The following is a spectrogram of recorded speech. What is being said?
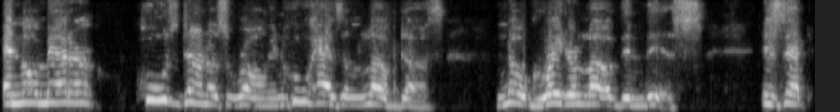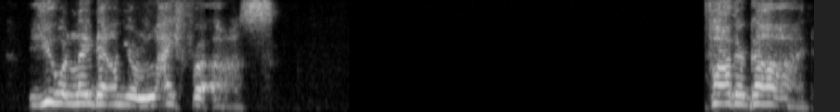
And no matter who's done us wrong and who hasn't loved us, no greater love than this is that you would lay down your life for us. Father God,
